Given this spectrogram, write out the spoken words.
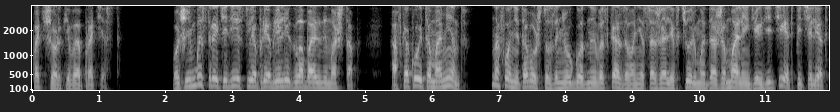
подчеркивая протест. Очень быстро эти действия приобрели глобальный масштаб, а в какой-то момент на фоне того, что за неугодные высказывания сажали в тюрьмы даже маленьких детей от пяти лет,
